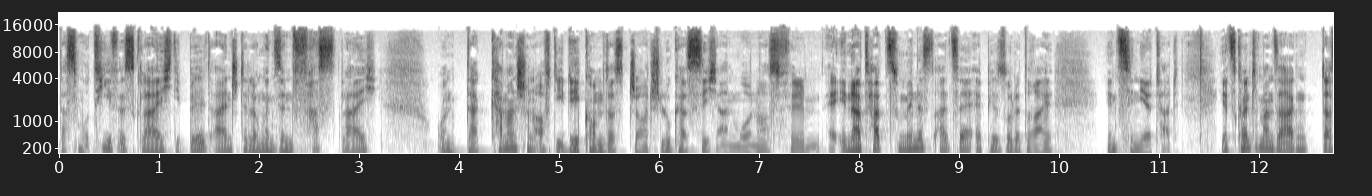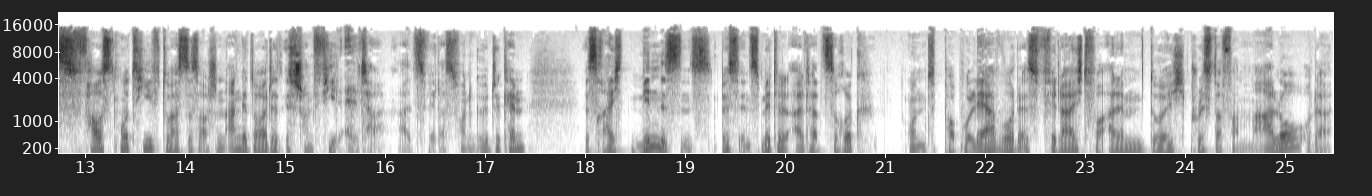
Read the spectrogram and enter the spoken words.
Das Motiv ist gleich, die Bildeinstellungen sind fast gleich. Und da kann man schon auf die Idee kommen, dass George Lucas sich an Murnaus Film erinnert hat, zumindest als er Episode 3 inszeniert hat. Jetzt könnte man sagen, das Faustmotiv, du hast es auch schon angedeutet, ist schon viel älter, als wir das von Goethe kennen. Es reicht mindestens bis ins Mittelalter zurück und populär wurde es vielleicht vor allem durch Christopher Marlowe oder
